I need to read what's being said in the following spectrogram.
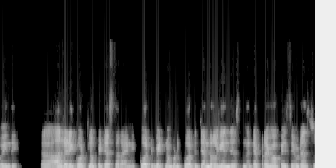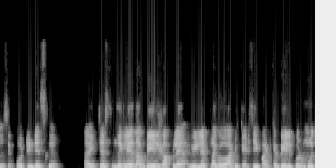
పోయింది. ఆల్రెడీ కోర్టులో పెట్టేస్తారు ఆయన్ని. కోర్టు పెట్టినప్పుడు కోర్టు జనరల్గా ఏం చేస్తుందంటే ప్రైమ్ ఫేస్ ఎవిడెన్స్ చూసి ఫోర్టీన్ డేస్కి ఇచ్చేస్తుంది. లేదా బెయిల్కి అప్లై వీళ్ళు ఎట్లాగో అడ్వకేట్స్ ఈ పాటికే బెయిల్ కూడా మూవ్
